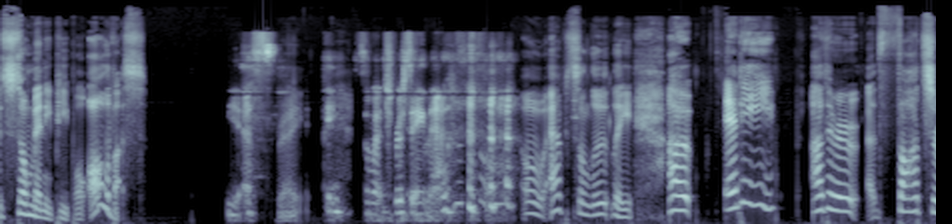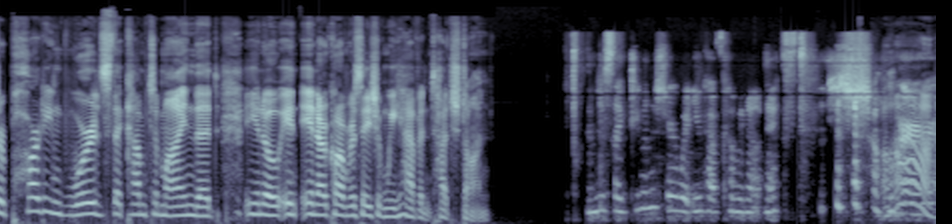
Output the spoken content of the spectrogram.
so many people, all of us. Yes. Right. Thank you so much for saying that. oh, oh, absolutely. Uh, any other thoughts or parting words that come to mind that you know in, in our conversation we haven't touched on i'm just like do you want to share what you have coming out next sure um,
